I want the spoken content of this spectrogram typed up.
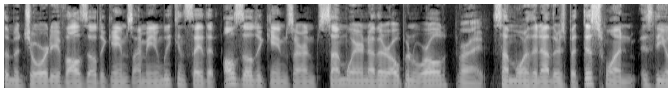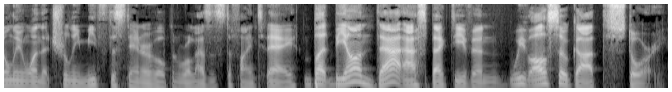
the majority of all Zelda games. I mean, we can say that all Zelda games are in some way or another open world, Right. some more than others, but this one is the only one that truly meets the standard of open world as it's defined today. But beyond that aspect, even, we've also got the story.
